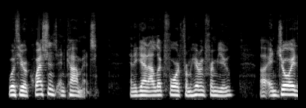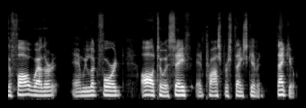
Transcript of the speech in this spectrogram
with your questions and comments. And again, I look forward from hearing from you. Uh, enjoy the fall weather, and we look forward all to a safe and prosperous Thanksgiving. Thank you.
